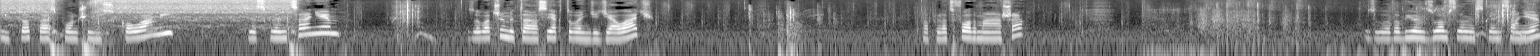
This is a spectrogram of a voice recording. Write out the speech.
I to teraz połączymy z kołami, ze skręcaniem. Zobaczymy teraz, jak to będzie działać. Ta platforma nasza. Zrobiłem w złą stronę skręcanie.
